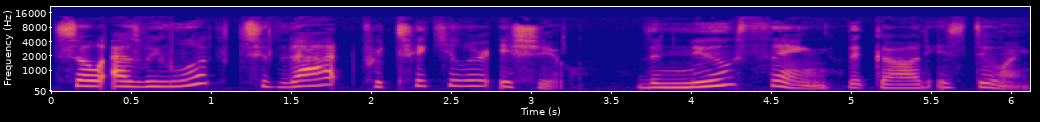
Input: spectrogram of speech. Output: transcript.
So as we look to that particular issue, the new thing that God is doing,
